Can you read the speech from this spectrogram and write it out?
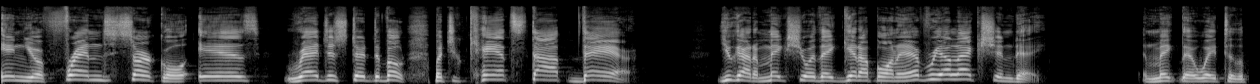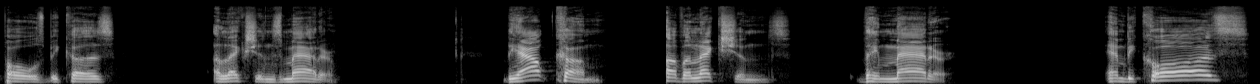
in your friend's circle is registered to vote. But you can't stop there. You got to make sure they get up on every election day and make their way to the polls because elections matter. The outcome of elections, they matter. And because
